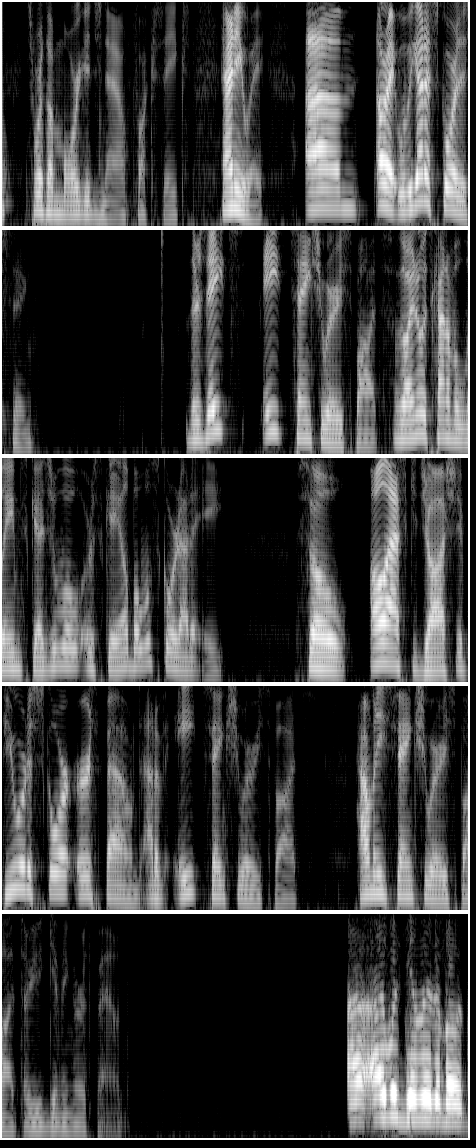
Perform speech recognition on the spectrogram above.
it's worth a mortgage now. Fuck sakes. Anyway, um, all right. Well, we got to score this thing. There's eight eight sanctuary spots, so I know it's kind of a lame schedule or scale, but we'll score it out of eight. So I'll ask you, Josh, if you were to score Earthbound out of eight sanctuary spots, how many sanctuary spots are you giving Earthbound? I, I would give it about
